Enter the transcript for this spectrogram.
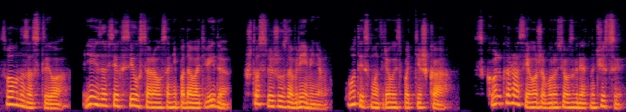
словно застыло. Я изо всех сил старался не подавать вида, что слежу за временем. Вот и смотрел из-под тишка. Сколько раз я уже бросил взгляд на часы.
